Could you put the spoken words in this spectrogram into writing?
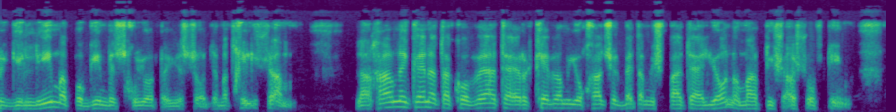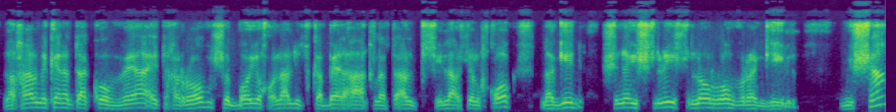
רגילים הפוגעים בזכויות היסוד. זה מתחיל שם. לאחר מכן אתה קובע את ההרכב המיוחד של בית המשפט העליון, נאמר תשעה שופטים. לאחר מכן אתה קובע את הרוב שבו יכולה להתקבל ההחלטה על פסילה של חוק, נגיד שני שליש, לא רוב רגיל. משם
